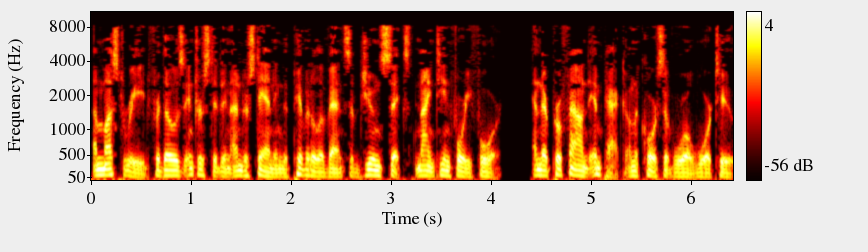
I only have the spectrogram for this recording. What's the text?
a must read for those interested in understanding the pivotal events of June 6, 1944, and their profound impact on the course of World War II.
